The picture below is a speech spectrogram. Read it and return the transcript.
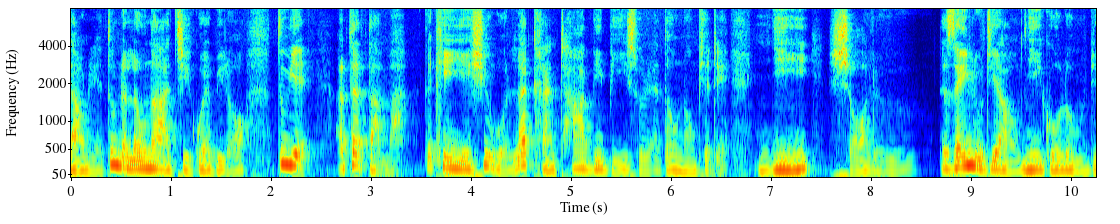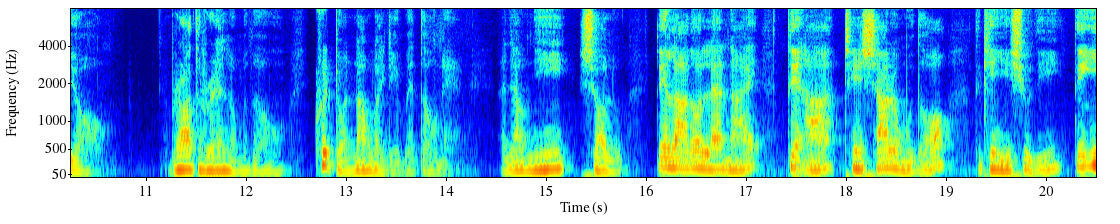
တောင်းနေတယ်သူ့နှလုံးသားကြည်ကွဲပြီးတော့သူ့ရဲ့အသက်တာမှာသခင်ယေရှုကိုလက်ခံထားပြီးပြီဆိုတဲ့အသုံးအနှုန်းဖြစ်တယ်။ညီရှောလူဒဇိမ့်လူတယောက်ညီကိုလို့မပြော brethren လို့မသုံးခရစ်တော်နောက်လိုက်တွေပဲသုံးတယ်။ဒါကြောင့်ညီရှောလူသင်လာသောလမ်း၌သင်အားထင်ရှားတော်မူသော သခင်ယေရှုသည်သင်၏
